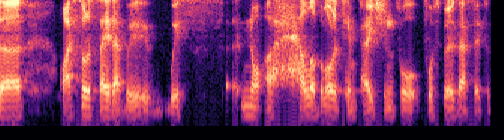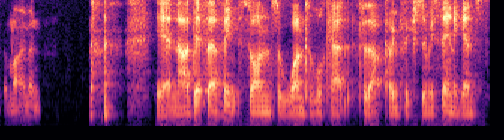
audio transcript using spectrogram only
uh, I sort of say that with with not a hell of a lot of temptation for for Spurs assets at the moment. Yeah, no, definitely. I think Son's one to look at for that upcoming fixture. We've seen against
